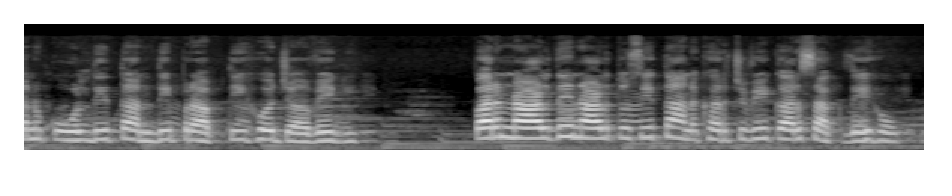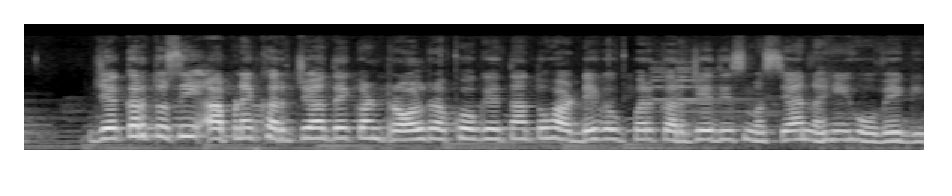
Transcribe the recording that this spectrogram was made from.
ਅਨੁਕੂਲ ਦੀ ਧਨ ਦੀ ਪ੍ਰਾਪਤੀ ਹੋ ਜਾਵੇਗੀ। ਪਰ ਨਾਲ ਦੇ ਨਾਲ ਤੁਸੀਂ ਧਨ ਖਰਚ ਵੀ ਕਰ ਸਕਦੇ ਹੋ। ਜੇਕਰ ਤੁਸੀਂ ਆਪਣੇ ਖਰਚਿਆਂ ਤੇ ਕੰਟਰੋਲ ਰੱਖੋਗੇ ਤਾਂ ਤੁਹਾਡੇ ਉੱਪਰ ਕਰਜ਼ੇ ਦੀ ਸਮੱਸਿਆ ਨਹੀਂ ਹੋਵੇਗੀ।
